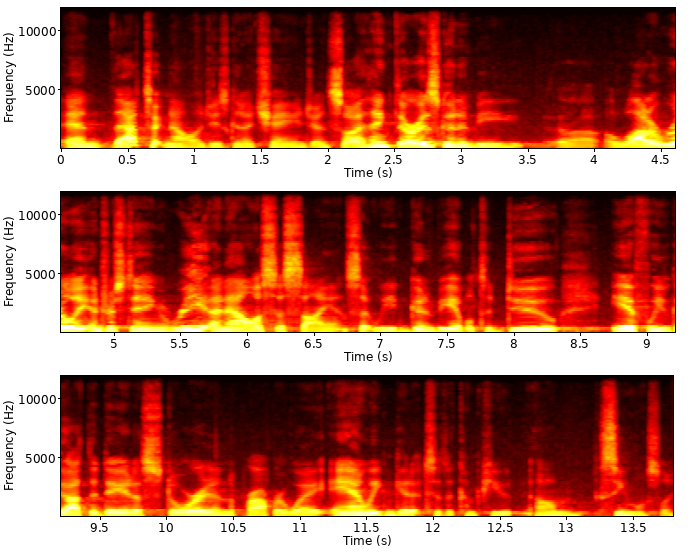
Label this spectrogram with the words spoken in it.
and that technology is going to change. And so I think there is going to be uh, a lot of really interesting reanalysis science that we're going to be able to do if we've got the data stored in the proper way and we can get it to the compute um, seamlessly.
